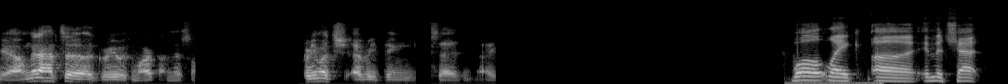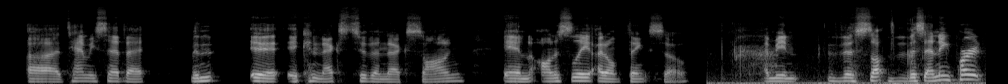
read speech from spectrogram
Yeah, I'm gonna have to agree with Mark on this one. Pretty much everything said. I, well, like uh, in the chat, uh, Tammy said that then it it connects to the next song, and honestly, I don't think so. I mean, this this ending part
